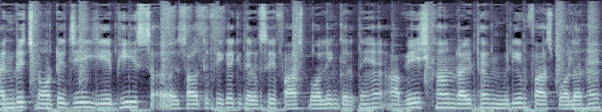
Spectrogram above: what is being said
एनरिच नोटेजी ये भी साउथ अफ्रीका की तरफ़ से फास्ट बॉलिंग करते हैं। Avesh Khan right hand medium fast bowler हैं।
